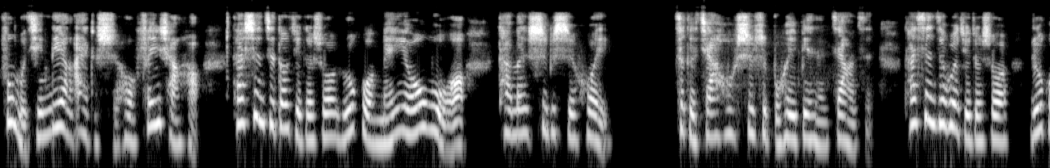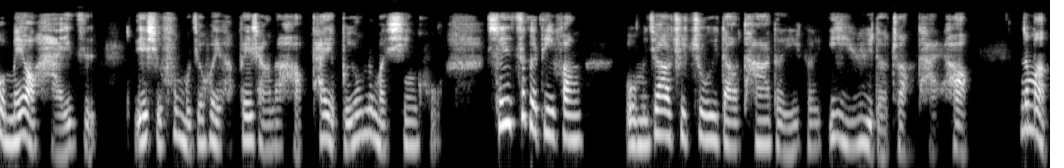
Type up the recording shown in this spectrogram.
父母亲恋爱的时候非常好。他甚至都觉得说，如果没有我，他们是不是会这个家伙是不是不会变成这样子？他甚至会觉得说，如果没有孩子，也许父母就会非常的好，他也不用那么辛苦。所以这个地方我们就要去注意到他的一个抑郁的状态哈。那么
